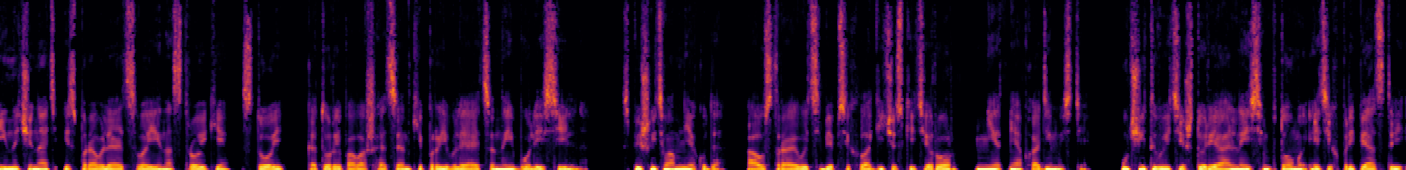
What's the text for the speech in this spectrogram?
и начинать исправлять свои настройки с той, который, по вашей оценке, проявляется наиболее сильно. Спешить вам некуда, а устраивать себе психологический террор нет необходимости. Учитывайте, что реальные симптомы этих препятствий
